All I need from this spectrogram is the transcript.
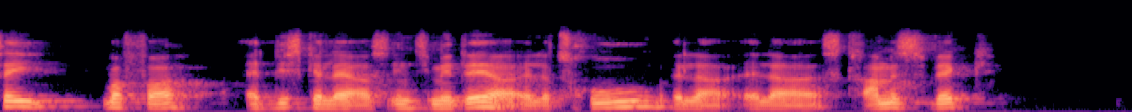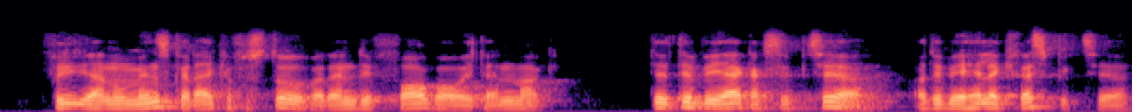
se, hvorfor at vi skal lade os intimidere, eller true, eller, eller skræmmes væk, fordi der er nogle mennesker, der ikke kan forstå, hvordan det foregår i Danmark. Det, det vil jeg ikke acceptere, og det vil jeg heller ikke respektere.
